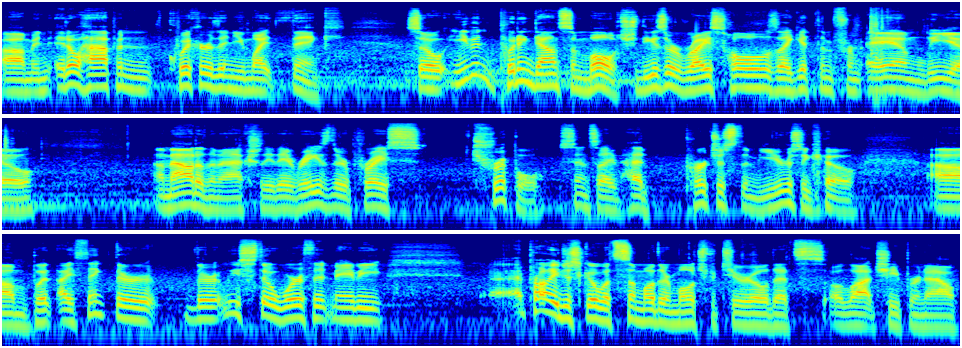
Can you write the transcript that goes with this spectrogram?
Um, and it'll happen quicker than you might think. So even putting down some mulch, these are rice hulls. I get them from AM Leo. I'm out of them actually. They raised their price triple since I had purchased them years ago. Um, but I think they're they're at least still worth it. Maybe I'd probably just go with some other mulch material that's a lot cheaper now,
